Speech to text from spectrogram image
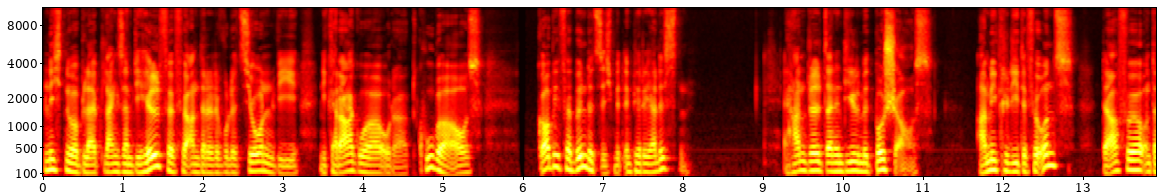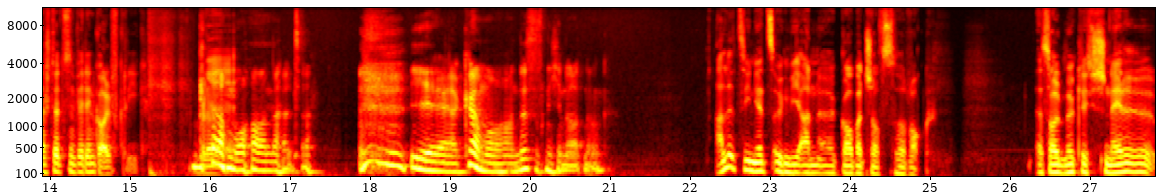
Nicht nur bleibt langsam die Hilfe für andere Revolutionen wie Nicaragua oder Kuba aus, Gorby verbündet sich mit Imperialisten. Er handelt einen Deal mit Bush aus. Ami-Kredite für uns, dafür unterstützen wir den Golfkrieg. Come on, Alter. Yeah, come on, das ist nicht in Ordnung. Alle ziehen jetzt irgendwie an äh, Gorbatschows Rock. Er soll möglichst schnell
